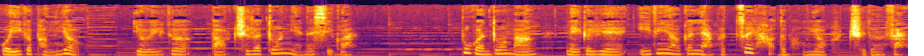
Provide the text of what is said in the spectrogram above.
我一个朋友有一个保持了多年的习惯，不管多忙，每个月一定要跟两个最好的朋友吃顿饭。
